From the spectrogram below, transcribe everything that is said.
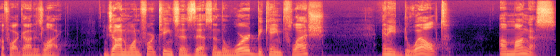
of what God is like. John 1:14 says this, and the word became flesh and he dwelt among us.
